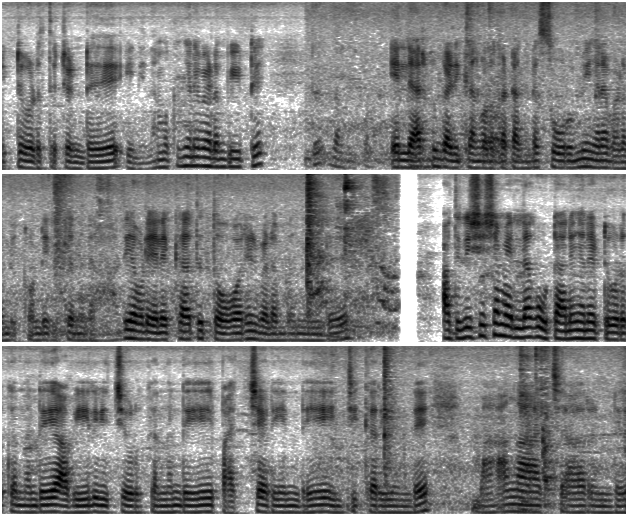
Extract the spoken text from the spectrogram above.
ഇട്ട് കൊടുത്തിട്ടുണ്ട്. ഇനി നമുക്കിങ്ങനെ വിളമ്പിയിട്ട് എല്ലാവർക്കും കഴിക്കാൻ കൊടുക്കട്ടെ. അങ്ങനെ സുറുമി ഇങ്ങനെ വിളമ്പിക്കൊണ്ടിരിക്കുന്നുണ്ട് ആദ്യം അവിടെ ഇലക്കകത്ത് തോരൻ വിളമ്പുന്നുണ്ട്. അതിനുശേഷം എല്ലാ കൂട്ടാനും ഇങ്ങനെ ഇട്ട് കൊടുക്കുന്നുണ്ട്. അവിയൽ വെച്ച് കൊടുക്കുന്നുണ്ട്. പച്ചടിയുണ്ട് ഇഞ്ചിക്കറിയുണ്ട് മാങ്ങ അച്ചാറുണ്ട്.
